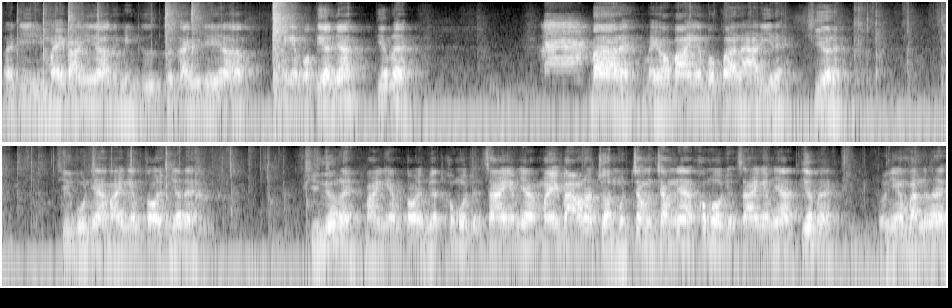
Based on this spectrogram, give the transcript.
Đấy thì máy báo như nào thì mình cứ thực hành như thế là anh em có tiền nhá. Tiếp này. Ba. Này máy báo ba anh em bốc ba lá đi này chia này. Chia bốn nhà bài anh em to điểm nhất này. Chín nước này ba anh em to điểm nhất không có chuyện sai anh em nhá. Máy báo là chuẩn 100% nhá không có chuyện sai anh em nhá. Tiếp này. Rồi anh em ván nữa này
